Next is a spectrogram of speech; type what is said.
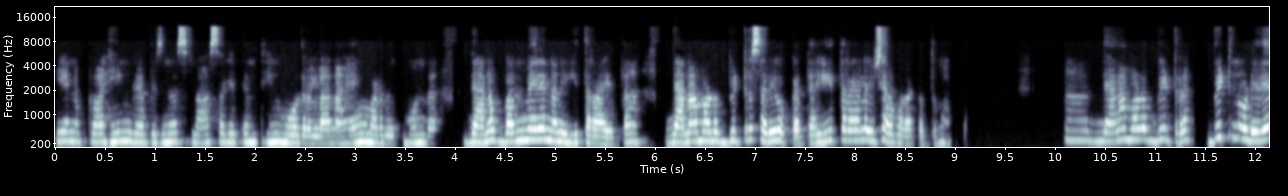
ಏನಪ್ಪಾ ಹಿಂಗ ಬಿಸ್ನೆಸ್ ಲಾಸ್ ಆಗೈತಿ ಅಂತ ಹಿಂಗ್ ಹೋದ್ರಲ್ಲ, ನಾ ಹೆಂಗ್ ಮಾಡ್ಬೇಕು ಮುಂದ? ಜ್ಞಾನಕ್ ಬಂದ್ಮೇಲೆ ನನಗ್ ಈ ತರ ಆಯ್ತಾ? ಜ್ಞಾನ ಮಾಡೋದ್ ಬಿಟ್ರೆ ಸರಿ ಹೋಗತ್ತೆ ಈ ತರ ಎಲ್ಲಾ ವಿಚಾರ ಬರಾಕತ್ತು ಮತ್ತೆ. ಜ್ಞಾನ ಮಾಡೋದ್ ಬಿಟ್ರ ಬಿಟ್ ನೋಡಿದೆ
